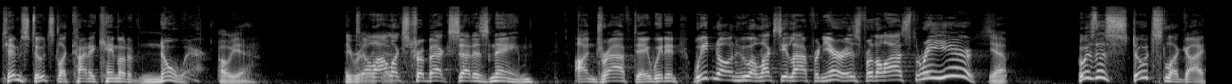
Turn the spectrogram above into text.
Tim Stützle kind of came out of nowhere. Oh yeah. He Until really did. Alex Trebek said his name on draft day, we didn't. We'd known who Alexi Lafreniere is for the last three years. Yep. Who's this Stützle guy?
